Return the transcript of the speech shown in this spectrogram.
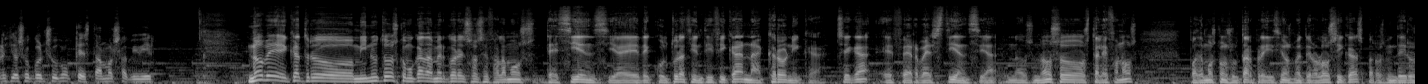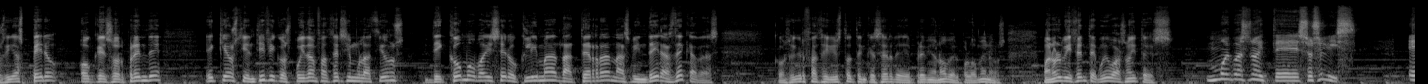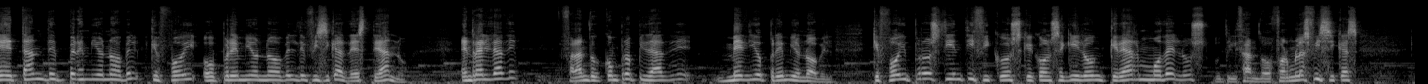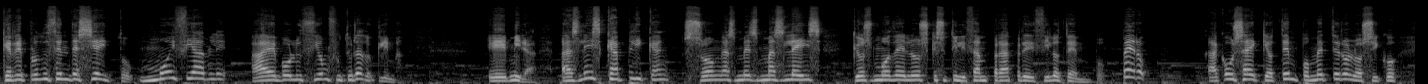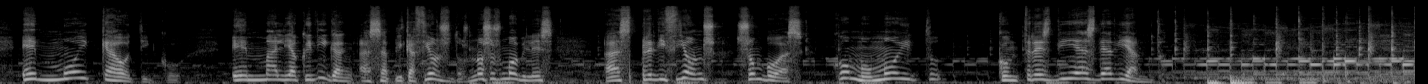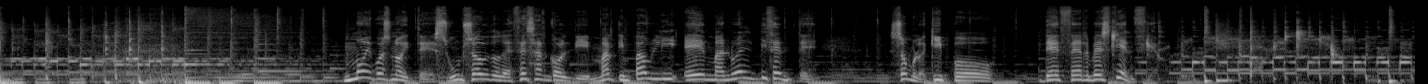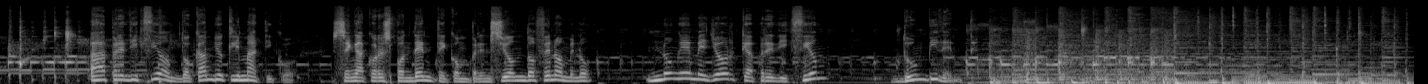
precioso consumo que estamos a vivir. 9 e 4 minutos, como cada mércores, se falamos de ciencia e de cultura científica na crónica. Chega efervesciencia. Nos nosos teléfonos podemos consultar predicións meteorolóxicas para os vindeiros días, pero o que sorprende é que os científicos poidan facer simulacións de como vai ser o clima da Terra nas vindeiras décadas. Conseguir facer isto ten que ser de premio Nobel, polo menos. Manuel Vicente, moi boas noites. Moi boas noites, José Luis e tan de premio Nobel que foi o premio Nobel de Física deste ano. En realidade, falando con propiedade, medio premio Nobel, que foi pros científicos que conseguiron crear modelos, utilizando fórmulas físicas, que reproducen de xeito moi fiable a evolución futura do clima. E mira, as leis que aplican son as mesmas leis que os modelos que se utilizan para predicir o tempo, pero A cousa é que o tempo meteorolóxico é moi caótico e malia o que digan as aplicacións dos nosos móviles, as predicións son boas como moito con tres días de adianto. Moi boas noites, un saúdo de César Goldi, Martín Pauli e Manuel Vicente. Somos o equipo de Cervesciencia. A predicción do cambio climático sen a correspondente comprensión do fenómeno non é mellor que a predicción dun vidente.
